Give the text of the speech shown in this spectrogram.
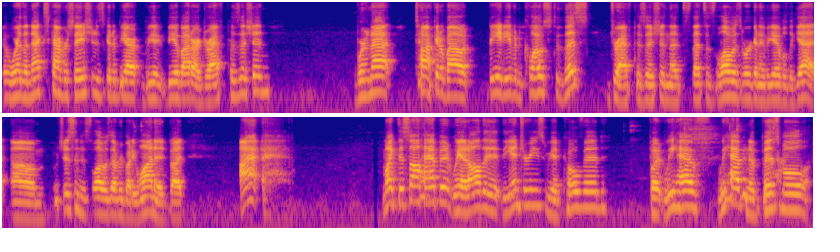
where the next conversation is going to be, our, be, be about our draft position. We're not talking about being even close to this draft position. That's that's as low as we're going to be able to get, um, which isn't as low as everybody wanted. But I, Mike, this all happened. We had all the the injuries. We had COVID, but we have we have an abysmal,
